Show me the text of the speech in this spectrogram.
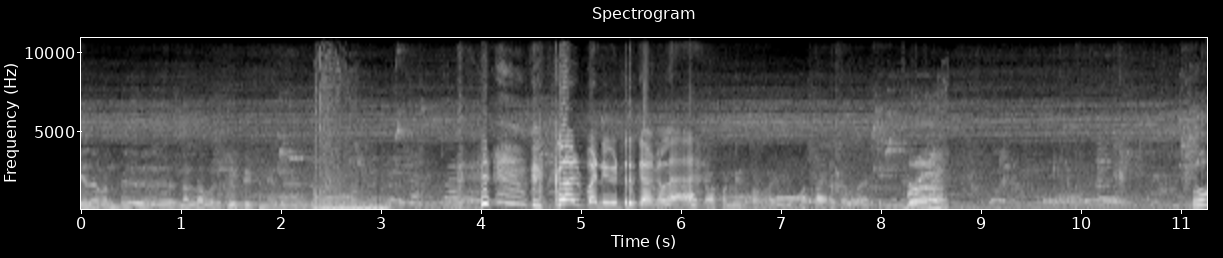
இதை வந்து நல்ல ஒரு பியூட்டிஷியன் இதை. கேர்ள் பண்ணி விட்டுருக்காங்களே? பண்ணியிருப்பாங்க. பத்தாயிரம் செலவாயிருக்குங்க வா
